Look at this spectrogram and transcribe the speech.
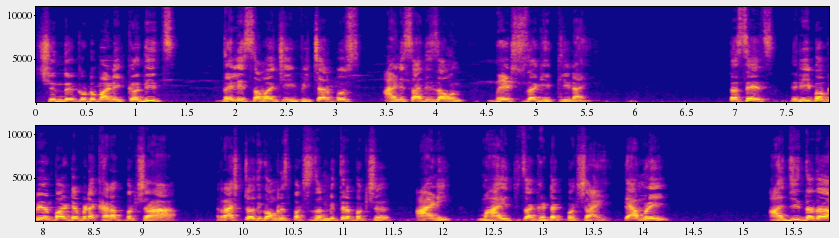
शिंदे कुटुंबाने कधीच दलित समाजाची विचारपूस आणि साधी जाऊन भेटसुद्धा घेतली नाही. तसेच रिपब्लिकन पार्टी ऑफ खरात पक्ष हा राष्ट्रवादी काँग्रेस पक्षाचा मित्र पक्ष आणि महायुतीचा घटक पक्ष आहे. त्यामुळे अजितदादा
